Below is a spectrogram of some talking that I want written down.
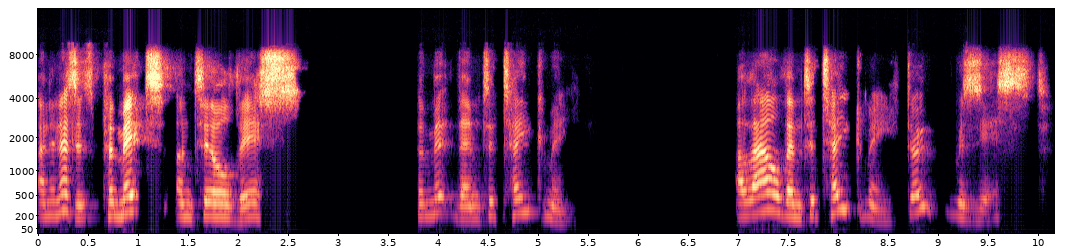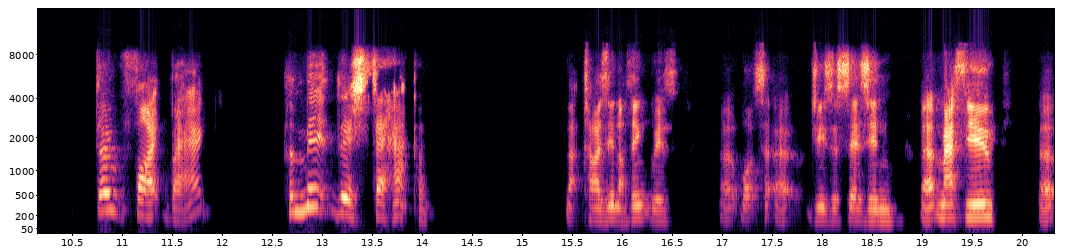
And in essence, permit until this, permit them to take me. Allow them to take me. Don't resist. Don't fight back. Permit this to happen that ties in, I think, with uh, what uh, Jesus says in uh, Matthew uh,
